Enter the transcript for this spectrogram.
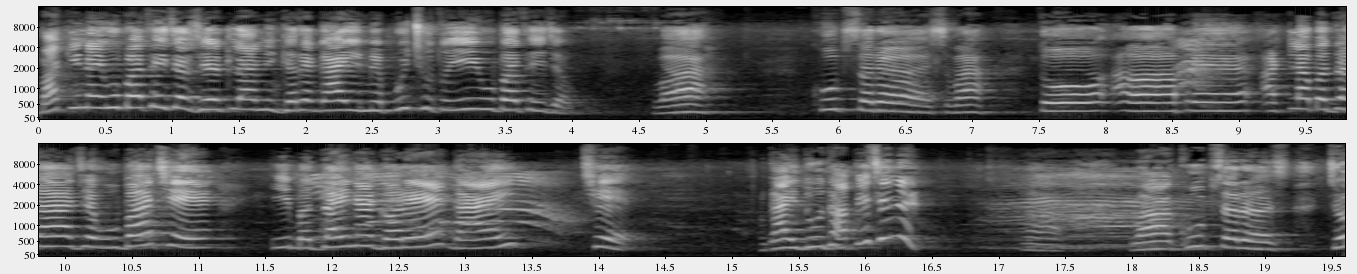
બાકીના ઊભા થઈ જાવ જેટલાની ઘરે ગાય મેં પૂછ્યું તો એ ઊભા થઈ જાવ વાહ! ખૂબ સરસ. વાહ! તો આપણે આટલા બધા જે ઊભા છે એ બધાયના ઘરે ગાય છે. ગાય દૂધ આપે છે ને? હા. વાહ, ખૂબ સરસ. જો,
